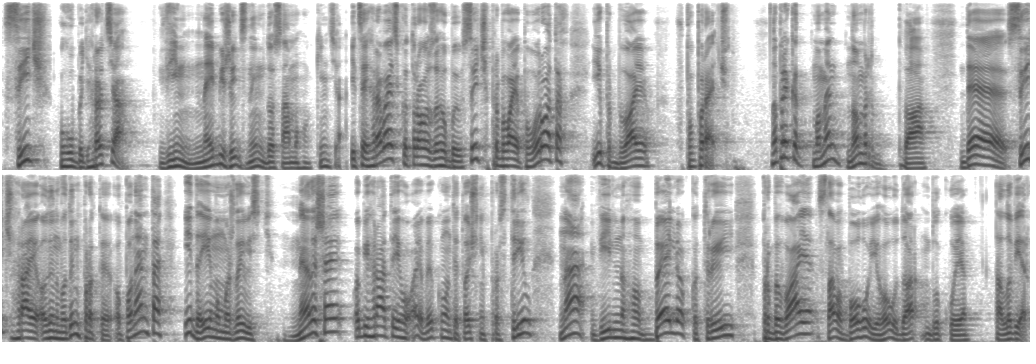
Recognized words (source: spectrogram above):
Сич губить гравця. Він не біжить з ним до самого кінця. І цей гравець, котрого загубив Сич, прибиває по воротах і прибиває в поперечну. Наприклад, момент номер 2, де Сич грає один в один проти опонента і дає йому можливість не лише обіграти його, а й виконати точний простріл на вільного Бельо, котрий пробиває, слава Богу, його удар блокує Таловєр.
